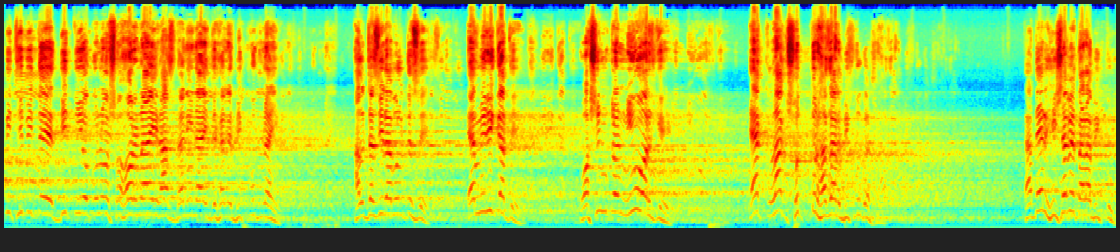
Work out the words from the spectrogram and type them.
পৃথিবীতে দ্বিতীয় কোনো শহর নাই, রাজধানী নাই, যেখানে ভিক্ষুক নাই। আল জাজিরা বলতেছে, আমেরিকাতে, ওয়াশিংটন, নিউ ইয়র্কে এক লাখ সত্তর হাজার ভিক্ষুক আছে। তাদের হিসাবে তারা ভিক্ষুক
